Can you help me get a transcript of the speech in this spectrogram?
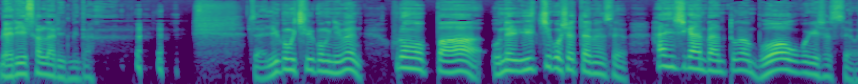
메리 설날입니다. 자, 1070님은 후롬 오빠 오늘 일찍 오셨다면서요. 1시간 반 동안 뭐 하고 계셨어요?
